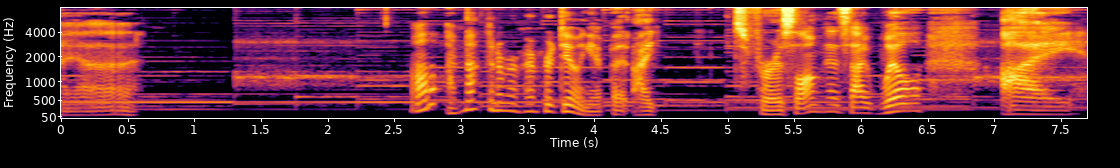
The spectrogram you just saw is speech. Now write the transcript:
I, uh. Well, I'm not gonna remember doing it, but I. For as long as I will, I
